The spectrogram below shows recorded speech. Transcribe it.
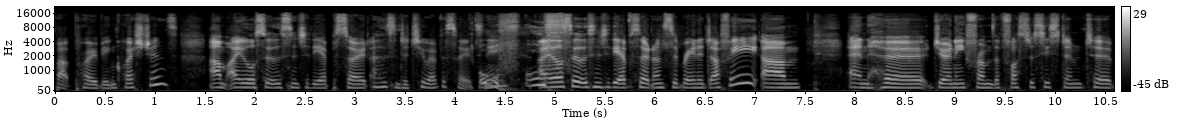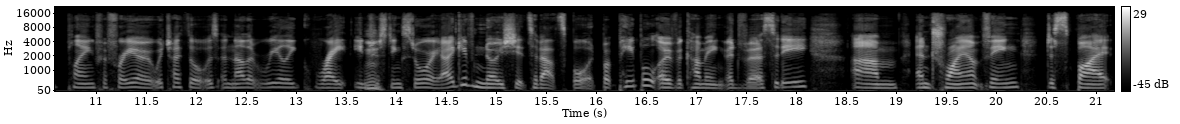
but probing questions. Um, I also listened to the episode. I listened to two episodes. Oof, oof. I also listened to the episode on Sabreena Duffy um, and her journey from the foster system to playing for Freo, which I thought was another really great, interesting story. I give no shits about sport, but people overcoming adversity um, and triumphing despite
